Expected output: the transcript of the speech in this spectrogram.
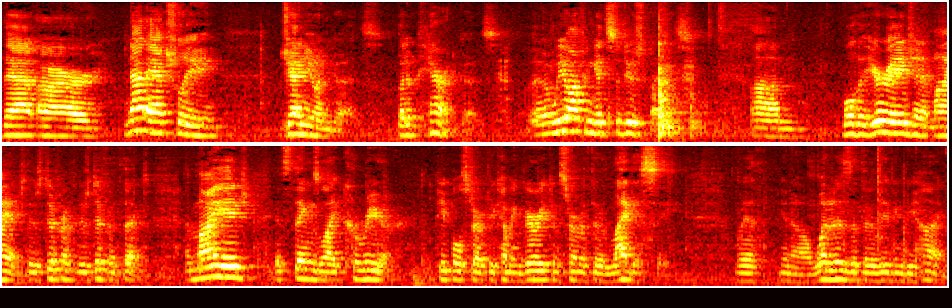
that are not actually genuine goods, but apparent goods. And we often get seduced by this. Um, well, at your age and at my age, there's different there's different things. At my age, it's things like career. People start becoming very concerned with their legacy, with you know what it is that they're leaving behind,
